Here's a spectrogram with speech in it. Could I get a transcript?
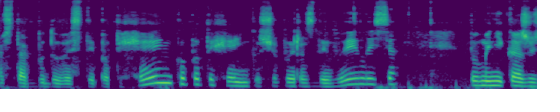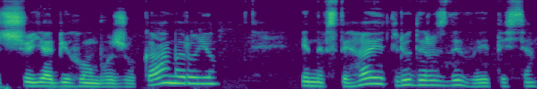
Ось так буду вести потихеньку, потихеньку, щоб ви роздивилися. Бо мені кажуть, що я бігом вожу камерою і не встигають люди роздивитися.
